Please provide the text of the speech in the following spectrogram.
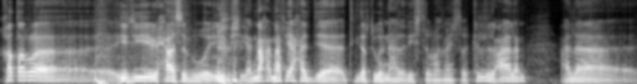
خطر آه، يجي يحاسب ويمشي. يعني ما في أحد آه، تقدر تقول إن هذا اللي يشتغل وهذا ما يشتغل. كل العالم على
